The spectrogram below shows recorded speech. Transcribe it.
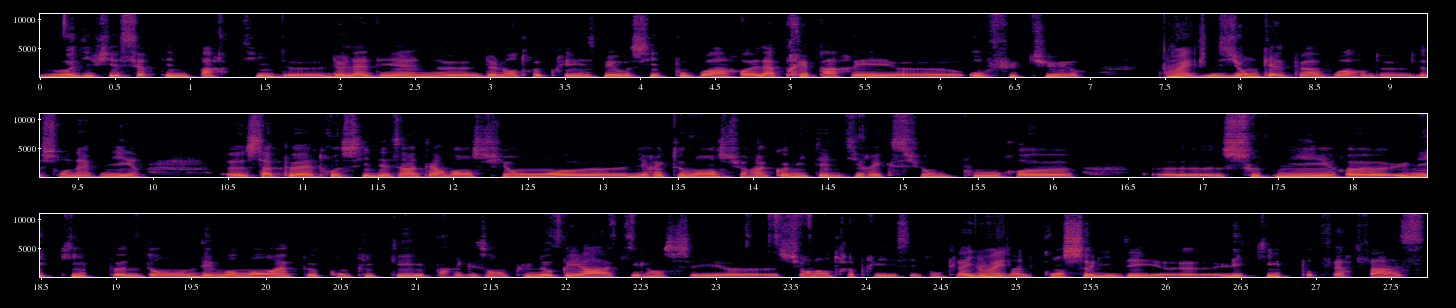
modifier certaines parties de, de l'ADN de l'entreprise, mais aussi de pouvoir la préparer au futur, à la vision qu'elle peut avoir de, de son avenir. Euh, ça peut être aussi des interventions euh, directement sur un comité de direction pour euh, soutenir une équipe dans des moments un peu compliqués, par exemple une OPA qui est lancée sur l'entreprise. Et donc là, il y a besoin de consolider l'équipe pour faire face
